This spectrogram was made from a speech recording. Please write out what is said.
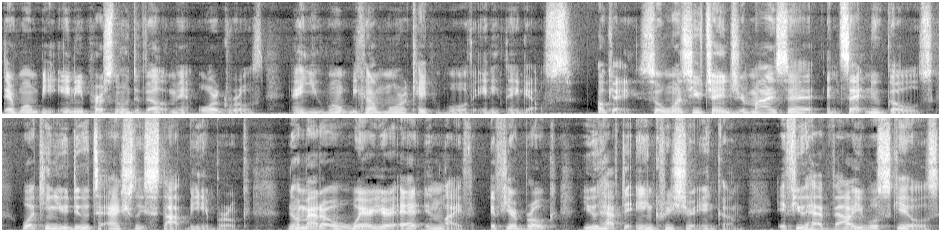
There won't be any personal development or growth, and you won't become more capable of anything else. Okay, so once you've changed your mindset and set new goals, what can you do to actually stop being broke? No matter where you're at in life, if you're broke, you have to increase your income. If you have valuable skills,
